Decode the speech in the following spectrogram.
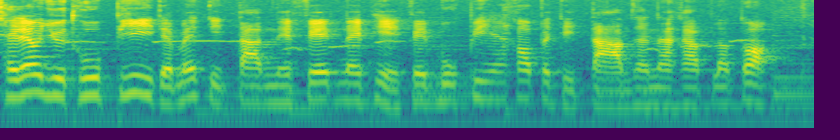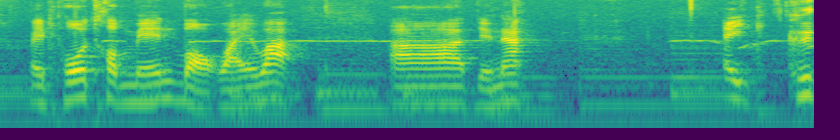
ช่อง YouTube พี่แต่ไม่ติดตามในเฟซในเพจ Facebook พี่ให้เข้าไปติดตามซะนะครับ แล้วก็ไปโพสต์คอมเมนต์บอกไว้ว่าอ่าเดี๋ยวนะไอคือ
